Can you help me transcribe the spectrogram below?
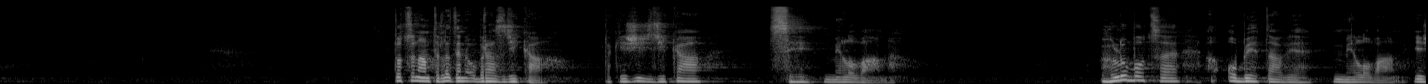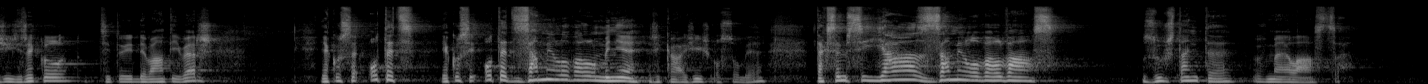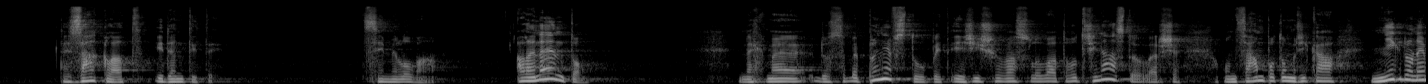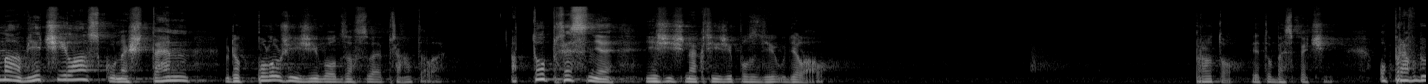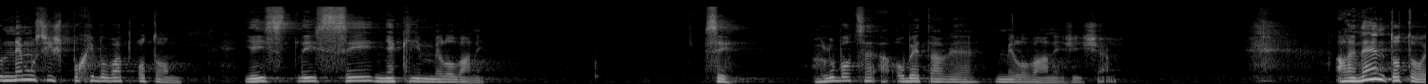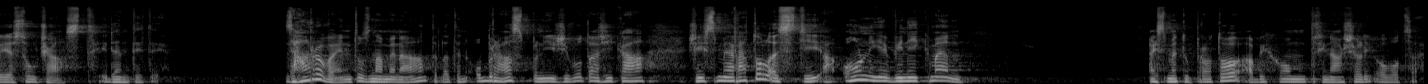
To, co nám tenhle ten obraz říká, tak Ježíš říká, jsi milován. Hluboce a obětavě milován. Ježíš řekl, cituji devátý verš, jako, se otec, jako si otec zamiloval mě, říká Ježíš o sobě, tak jsem si já zamiloval vás. Zůstaňte v mé lásce. To je základ identity. Jsi milován. Ale nejen to. Nechme do sebe plně vstoupit Ježíšova slova toho 13. verše. On sám potom říká, nikdo nemá větší lásku než ten, kdo položí život za své přátele. A to přesně Ježíš na kříži později udělal. Proto je to bezpečí. Opravdu nemusíš pochybovat o tom, jestli jsi někým milovaný. Jsi hluboce a obětavě milován Ježíšem. Ale nejen toto je součást identity. Zároveň to znamená, tenhle ten obraz plný života říká, že jsme ratolesti a on je vinný kmen. A jsme tu proto, abychom přinášeli ovoce.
